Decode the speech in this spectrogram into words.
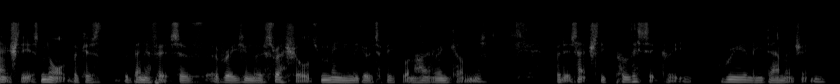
Actually, it's not because the benefits of, of raising those thresholds mainly go to people on higher incomes, but it's actually politically really damaging.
